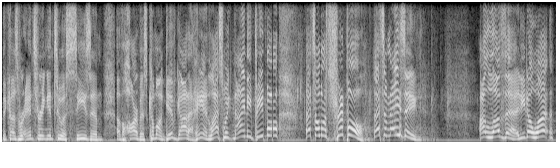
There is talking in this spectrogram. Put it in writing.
because we're entering into a season of harvest. Come on, give God a hand. Last week, 90 people. That's almost triple. That's amazing. I love that. And you know what?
